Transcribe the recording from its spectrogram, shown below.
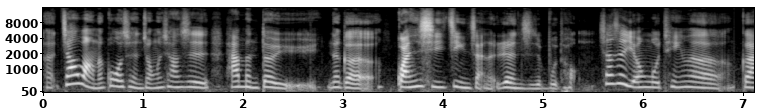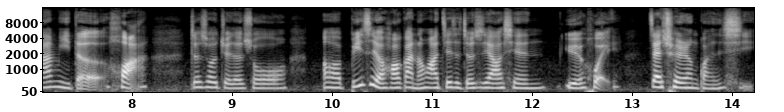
呃，交往的过程中，像是他们对于那个关系进展的认知不同，像是永武听了格拉米的话，就说觉得说，呃，彼此有好感的话，接着就是要先约会。再确认关系，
